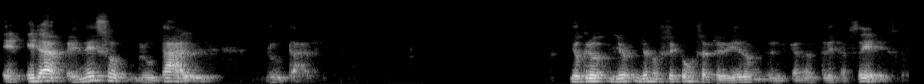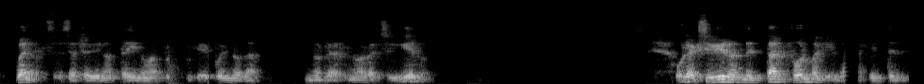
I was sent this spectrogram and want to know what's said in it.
E, era en eso brutal, brutal. Yo creo, yo, yo no sé cómo se atrevieron en el Canal 3 a hacer eso. Bueno, se, atrevieron hasta ahí nomás porque después no la, no no la exhibieron o la exhibieron de tal forma que la gente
